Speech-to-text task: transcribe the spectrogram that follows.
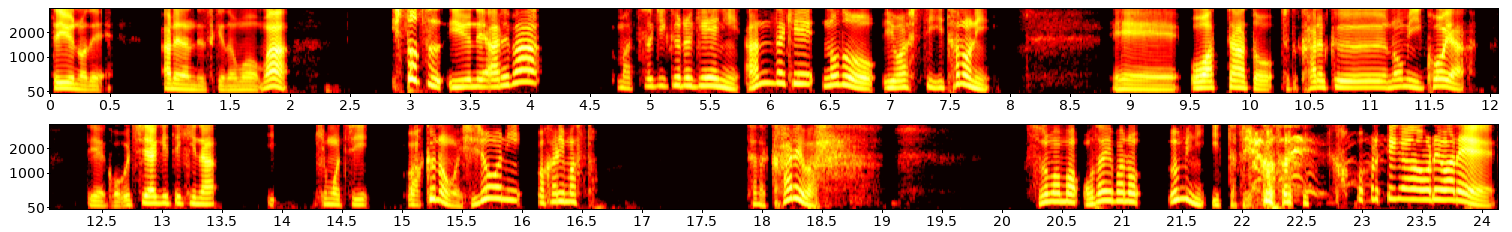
ていうので、あれなんですけども、まあ、一つ言うであれば、まあ、次来る芸人、あんだけ喉を言わしていたのに、えー、終わった後、ちょっと軽く飲み行こうや、で、こう、打ち上げ的な気持ち、湧くのも非常にわかりますと。ただ彼は、そのままお台場の海に行ったということでこれが俺はね、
